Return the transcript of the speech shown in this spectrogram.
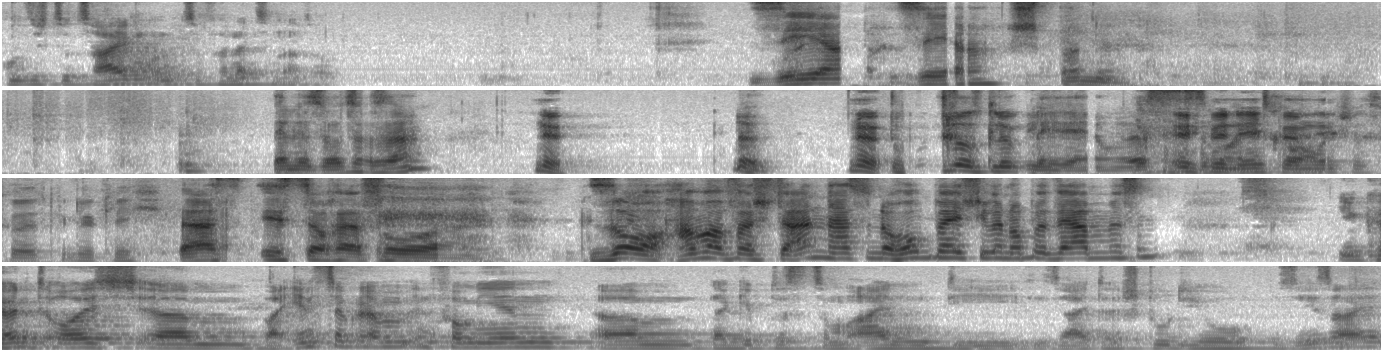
um sich zu zeigen und zu vernetzen. Also. Sehr, sehr spannend. Dennis, sollst du was sagen? Nö. Nö. Nö. Du bist bloß glücklich, der Junge. Das ist Ich so bin, ich bin Traum. wunschlos glücklich. Das ist doch hervorragend. So, haben wir verstanden? Hast du eine Homepage, die wir noch bewerben müssen? Ihr könnt euch ähm, bei Instagram informieren. Ähm, da gibt es zum einen die, die Seite Studio Sesai.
